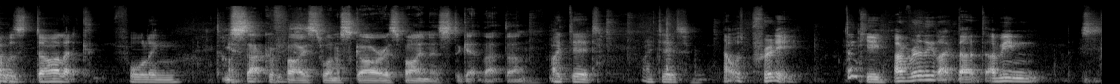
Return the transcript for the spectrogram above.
That was Dalek falling. you sacrificed one of Skaro's finest to get that done. I did. I did. That was pretty. Thank you. I really like that. I mean, It's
